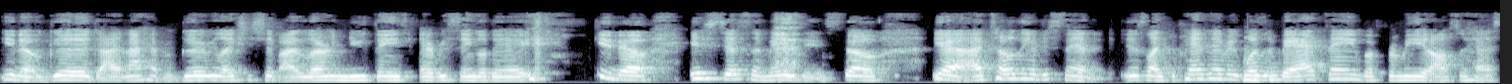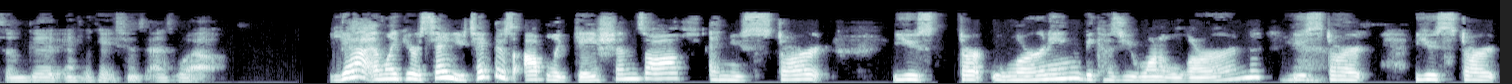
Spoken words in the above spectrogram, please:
you know, good. God and I have a good relationship. I learn new things every single day. you know, it's just amazing. So, yeah, I totally understand. It's like the pandemic was mm-hmm. a bad thing, but for me, it also has some good implications as well. yeah and like you were saying you take those obligations off and you start you start learning because you want to learn yeah. you start you start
